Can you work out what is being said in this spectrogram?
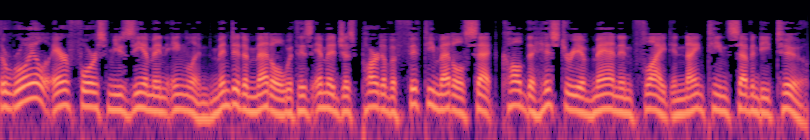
The Royal Air Force Museum in England minted a medal with his image as part of a 50-medal set called The History of Man in Flight in 1972.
